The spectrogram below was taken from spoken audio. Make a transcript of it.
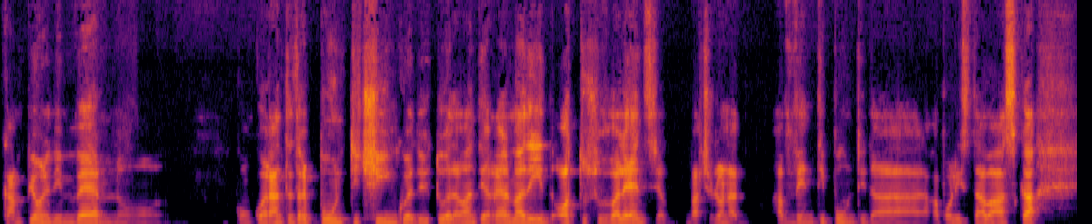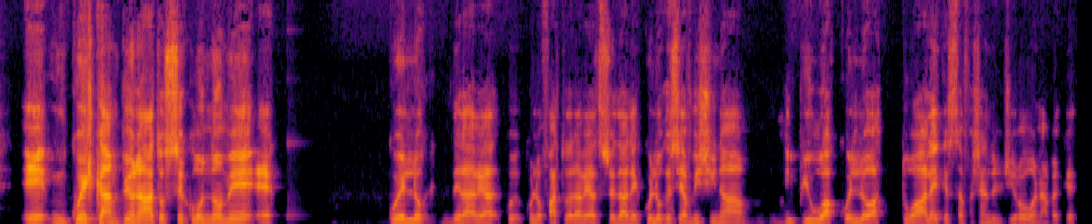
campione d'inverno con 43 punti, 5 addirittura davanti al Real Madrid, 8 su Valencia, Barcellona a 20 punti da capolista vasca. E in quel campionato secondo me è quello, della, quello fatto dalla Real Sociedad è quello che si avvicina di più a quello attuale che sta facendo il Girona perché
